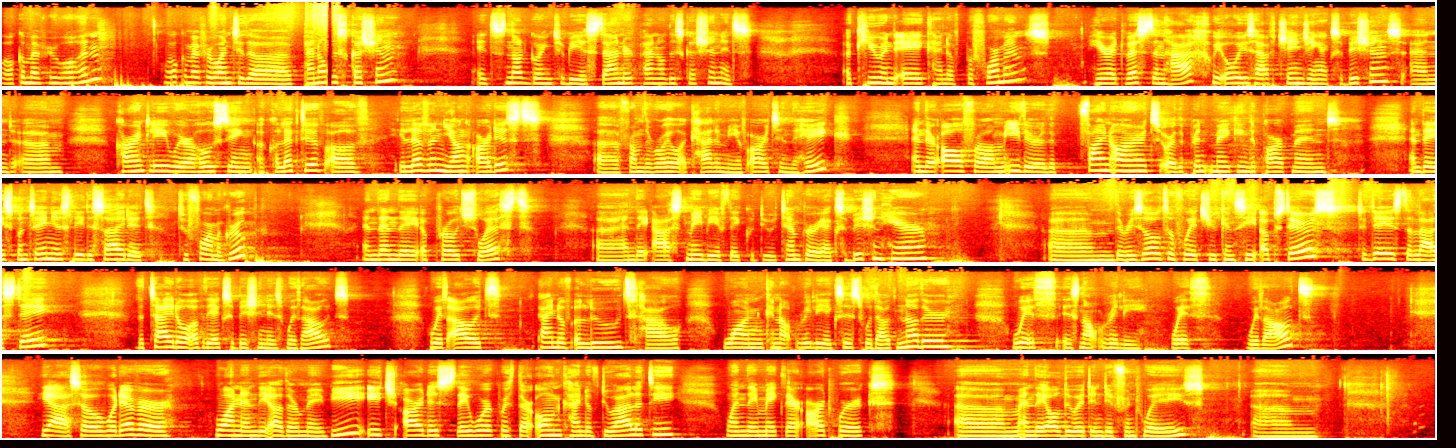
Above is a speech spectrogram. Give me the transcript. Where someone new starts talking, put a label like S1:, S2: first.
S1: Welcome everyone. Welcome everyone to the panel discussion. It's not going to be a standard panel discussion. It's a Q&A kind of performance. Here at West Den Haag, we always have changing exhibitions and um, currently we are hosting a collective of 11 young artists uh, from the Royal Academy of Arts in The Hague. And they're all from either the fine arts or the printmaking department and they spontaneously decided to form a group. And then they approached West uh, and they asked maybe if they could do a temporary exhibition here. Um, the result of which you can see upstairs. Today is the last day. The title of the exhibition is Without. Without kind of alludes how one cannot really exist without another. With is not really with without yeah, so whatever one and the other may be, each artist they work with their own kind of duality when they make their artworks, um, and they all do it in different ways. Um,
